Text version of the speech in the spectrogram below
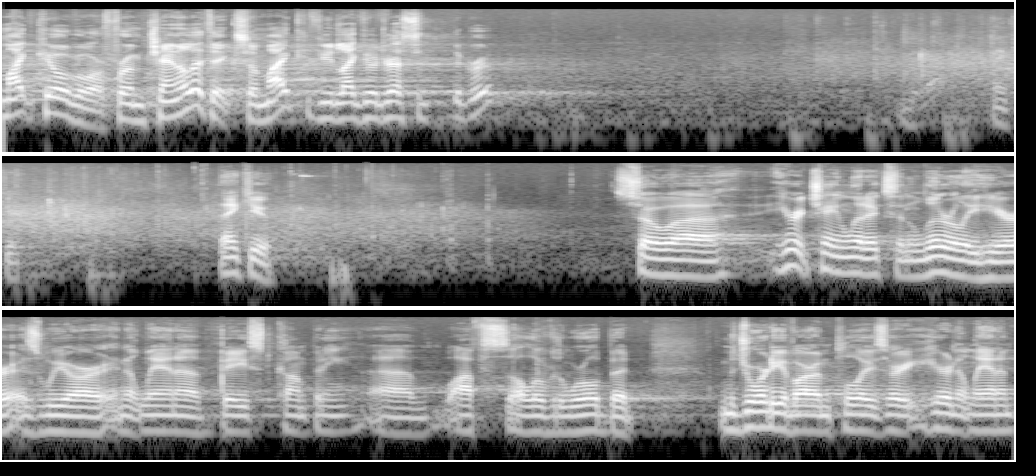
Mike Kilgore from Chainalytics. So, Mike, if you'd like to address the group. Thank you. Thank you. So, uh, here at Chainalytics, and literally here, as we are an Atlanta based company, um, offices all over the world, but majority of our employees are here in Atlanta.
